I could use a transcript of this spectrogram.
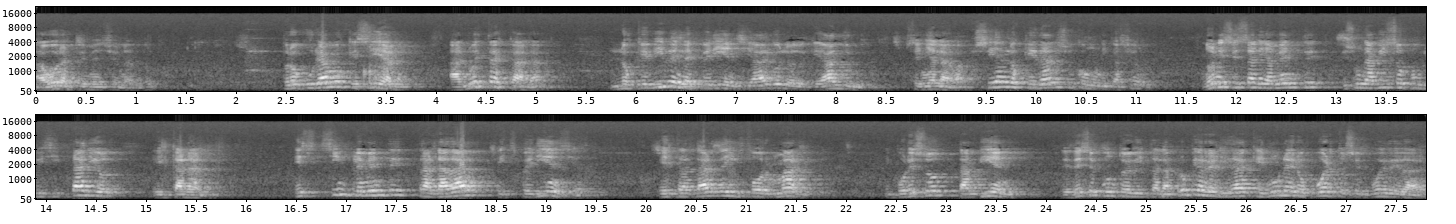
ahora estoy mencionando, procuramos que sean a nuestra escala los que viven la experiencia, algo lo que Andrew señalaba, sean los que dan su comunicación. No necesariamente es un aviso publicitario el canal, es simplemente trasladar experiencias, es tratar de informar. Y por eso también, desde ese punto de vista, la propia realidad que en un aeropuerto se puede dar,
